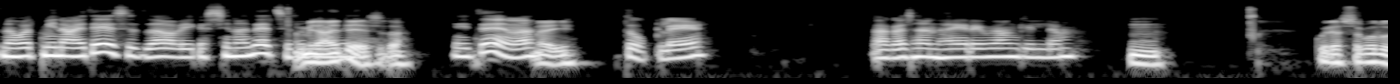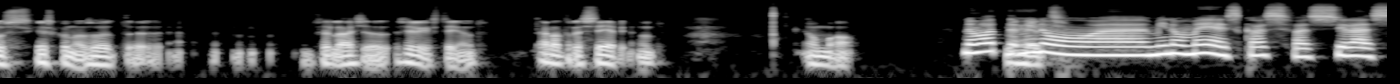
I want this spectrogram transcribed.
no vot, mina ei tee seda, Taavi, kas sina teed seda? mina ei tee seda. ei tee või? tubli aga see on häiriv on küll jah mm.. kuidas sa koduses keskkonnas oled äh, selle asja selgeks teinud, ära dresseerinud oma? no vaata, minu, äh, minu mees kasvas üles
